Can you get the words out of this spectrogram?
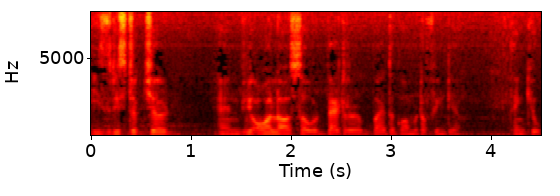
is restructured and we all are served better by the government of India. Thank you.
